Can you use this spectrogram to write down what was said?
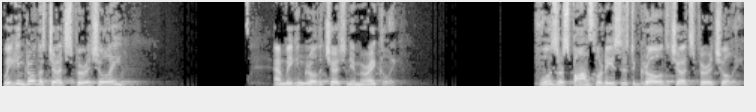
We can grow the church spiritually, and we can grow the church numerically. Whose responsibility is it to grow the church spiritually?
